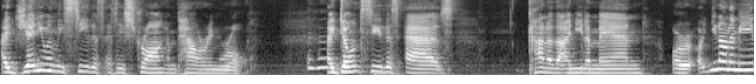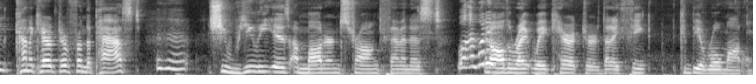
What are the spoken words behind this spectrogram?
I genuinely see this as a strong, empowering role. Mm-hmm. I don't see this as kind of the I need a man or, or you know what I mean, kind of character from the past. Mm-hmm. She really is a modern, strong feminist Well, and what I, all the right way character that I think could be a role model.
